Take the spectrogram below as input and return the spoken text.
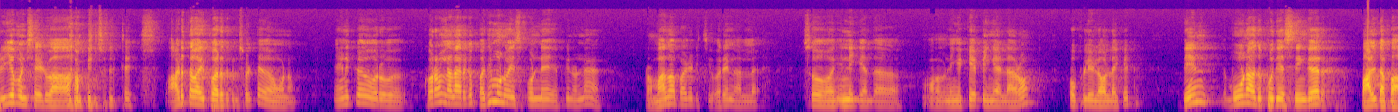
பிரியமன் சைடு வா? அப்படின்னு சொல்லிட்டு அடுத்த வாய்ப்பு வருதுக்குன்னு சொல்லிட்டு போனோம் எனக்கு ஒரு குரல் நல்லா இருக்கு. பதிமூணு வயசு பொண்ணு எப்படின்னு பிரமாதமாக பாடிடுச்சு ஒரே நல்ல ஸோ இன்றைக்கி அந்த நீங்கள் கேட்பீங்க எல்லாரும். Hopefully all like it then மூணாவது புதிய சிங்கர் பால் டப்பா.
